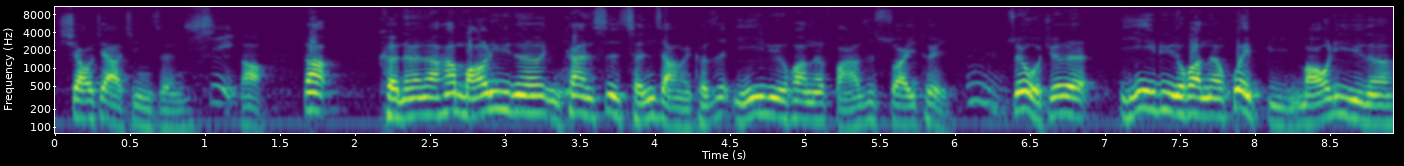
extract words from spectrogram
销价竞争是啊。那可能呢，它毛利率呢，你看是成长的，可是盈利率的话呢，反而是衰退。嗯，所以我觉得盈利率的话呢，会比毛利率呢。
